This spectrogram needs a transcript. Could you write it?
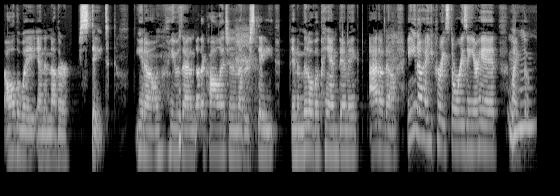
all the way in another state you know he was at another college in another state in the middle of a pandemic i don't know and you know how you create stories in your head like Mhm. the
